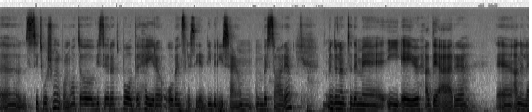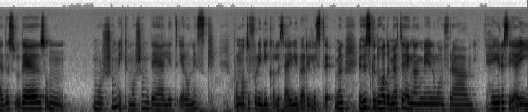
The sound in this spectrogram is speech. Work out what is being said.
eh, situasjon, på en måte. Og vi ser at både høyre- og venstresiden de bryr seg om, om Vest-Sahara. Men du nevnte det med i EU, at det er eh, annerledes. Og det er sånn morsom, ikke morsom, det er litt ironisk. På en måte fordi de kaller seg liberalister. Men jeg husker du hadde møte en gang med noen fra høyresida i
